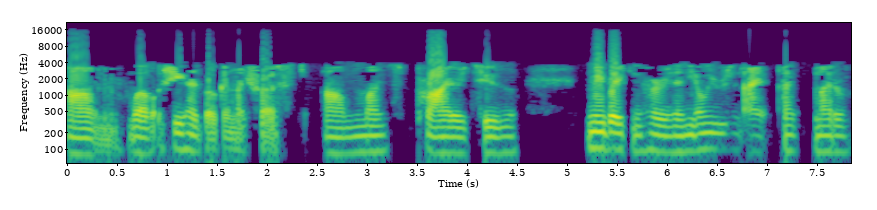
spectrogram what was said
um, well, she had broken my trust, um, months prior to me breaking hers. And the only reason I, I might have,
